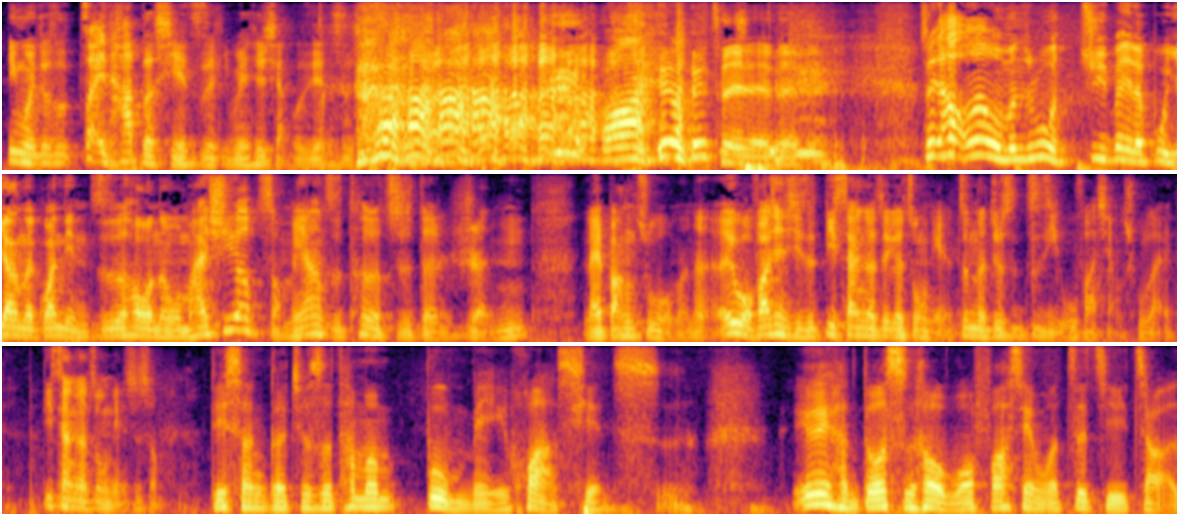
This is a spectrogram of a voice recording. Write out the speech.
英文就是在他的鞋子里面去想这件事情。哇，因为对对对对对。所以好，那我们如果具备了不一样的观点之后呢，我们还需要怎么样子特质的人来帮助我们呢？诶，我发现其实第三个这个重点，真的就是自己无法想出来的。第三个重点是什么呢？第三个就是他们不美化现实，因为很多时候我发现我自己找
